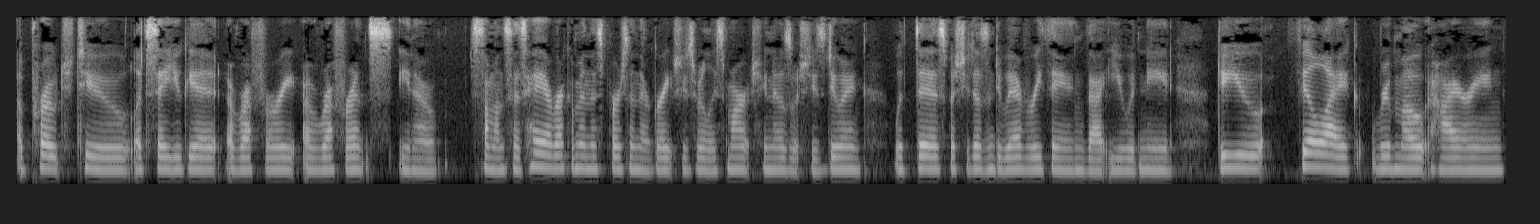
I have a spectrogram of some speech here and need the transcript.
approach to? Let's say you get a referee a reference. You know, someone says, "Hey, I recommend this person. They're great. She's really smart. She knows what she's doing with this, but she doesn't do everything that you would need." Do you feel like remote hiring?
